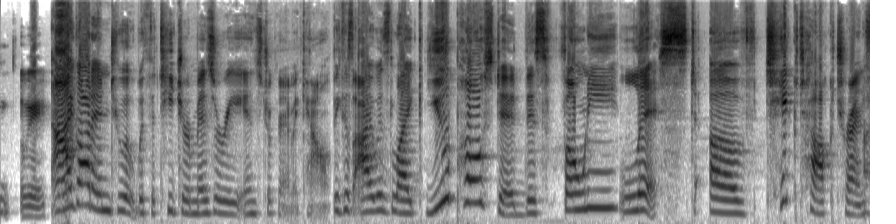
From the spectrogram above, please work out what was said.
okay. I got into it with the Teacher Misery Instagram account because I was like, you posted this phony list of TikTok trends.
